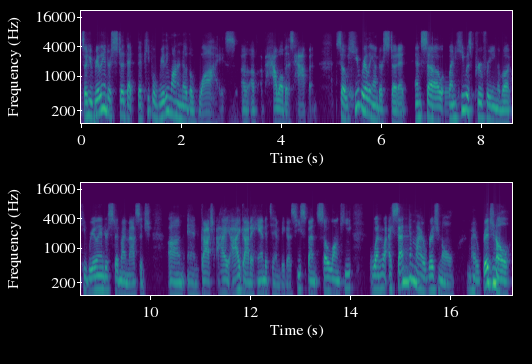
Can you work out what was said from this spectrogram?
So he really understood that that people really want to know the whys of, of, of how all this happened. So he really understood it. And so when he was proofreading the book he really understood my message. Um, and gosh i i gotta hand it to him because he spent so long. He when, when i sent him my original my original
